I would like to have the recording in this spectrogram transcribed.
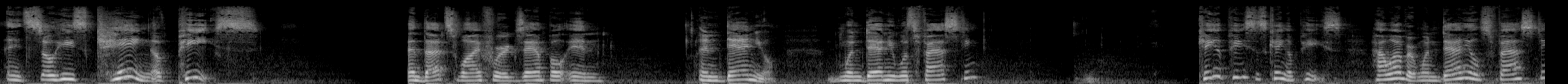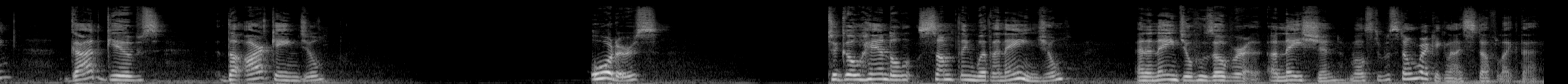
And so he's king of peace. And that's why, for example, in in Daniel, when Daniel was fasting, King of Peace is King of Peace. However, when Daniel's fasting, God gives the archangel orders to go handle something with an angel and an angel who's over a nation. Most of us don't recognize stuff like that.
